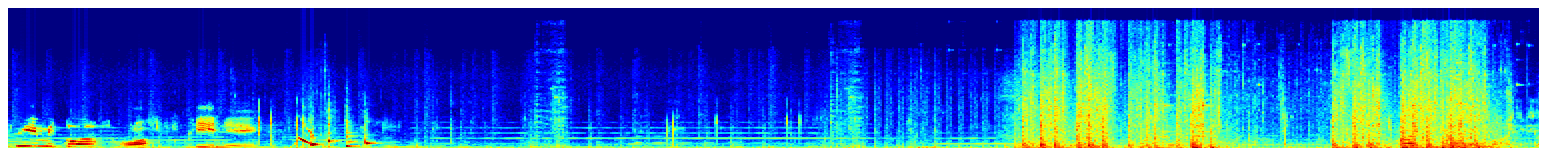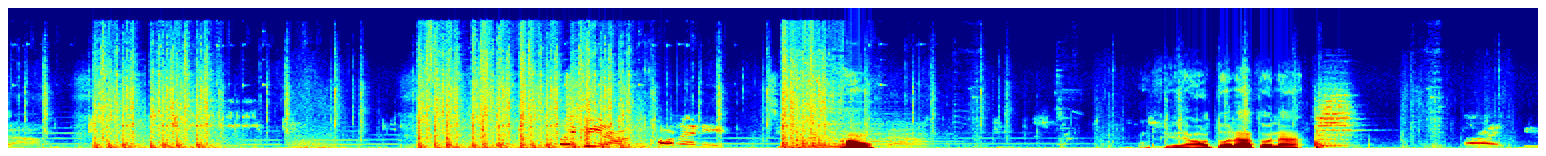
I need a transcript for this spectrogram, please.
ยพี่มีตัว อ๋อ พี่นี่เองเฮ้ยพี่หลังขอหน่อยดิเอ้าโอเคเดี๋ยวเอาตัวหน้าตัวหน้า ได้พี่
